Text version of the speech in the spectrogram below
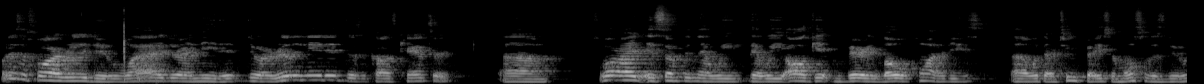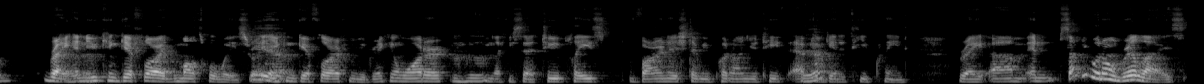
What does the fluoride really do? Why do I need it? Do I really need it? Does it cause cancer? Um, fluoride is something that we that we all get in very low quantities uh, with our toothpaste, or most of us do. Right, and you can get fluoride multiple ways, right? Yeah. You can get fluoride from your drinking water, hmm from, like you said, toothpaste, varnish that we put on your teeth after Yeah. you get a teeth cleaned, right? Um, and some people don't realize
